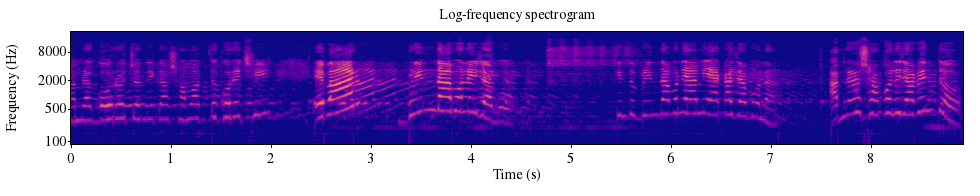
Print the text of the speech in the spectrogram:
আমরা গৌরচন্দ্রিকা সমাপ্ত করেছি। এবার বৃন্দাবনে যাব। কিন্তু বৃন্দাবনে আমি একা যাব না। আপনারা সকলে যাবেন তো?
